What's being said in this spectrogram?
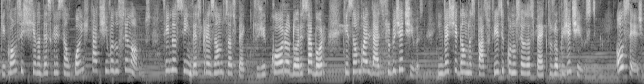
que consistia na descrição quantitativa dos fenômenos, sendo assim desprezando os aspectos de cor, odor e sabor, que são qualidades subjetivas, investigando o espaço físico nos seus aspectos objetivos ou seja,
